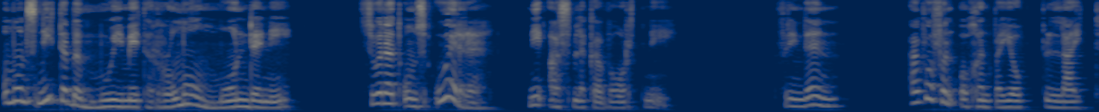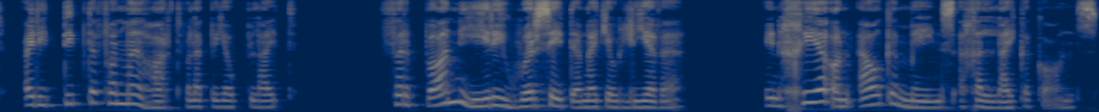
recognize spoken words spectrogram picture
om ons nie te bemoei met rommelmonde nie, sodat ons ore nie asblikke word nie. Vriendin, ek wil vanoggend by jou pleit Uit die diepte van my hart wil ek by jou pleit. Verban hierdie hoorsê ding uit jou lewe en gee aan elke mens 'n gelyke kans.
